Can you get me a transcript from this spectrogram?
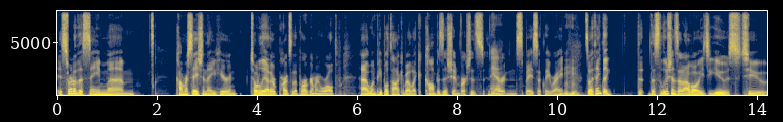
is sort of the same um, conversation that you hear in totally other parts of the programming world uh, when people talk about like composition versus inheritance, basically, right? So I think like the the solutions that I've always used to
